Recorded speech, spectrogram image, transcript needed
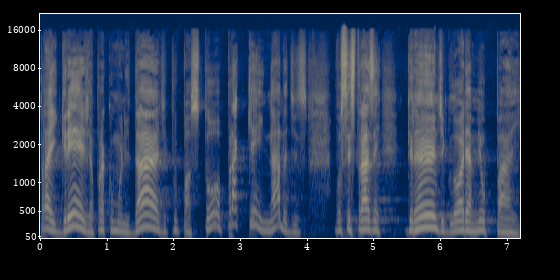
Para a igreja, para a comunidade, para o pastor? Para quem? Nada disso. Vocês trazem grande glória a meu Pai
